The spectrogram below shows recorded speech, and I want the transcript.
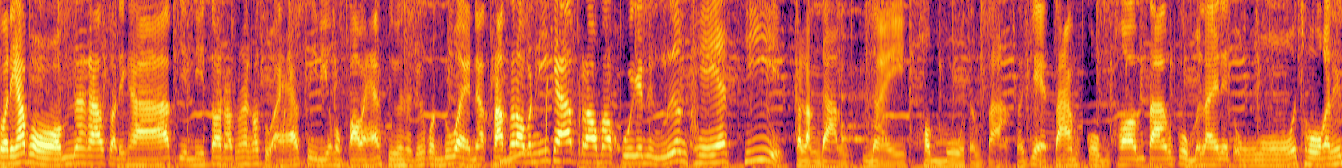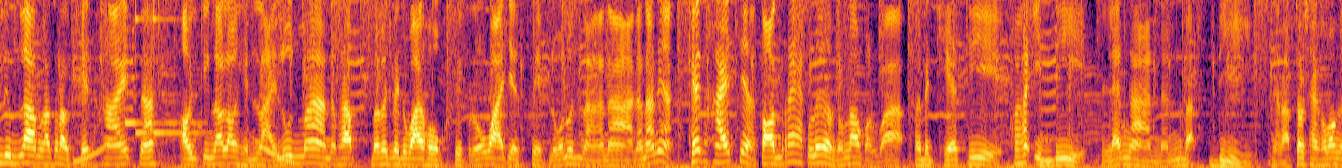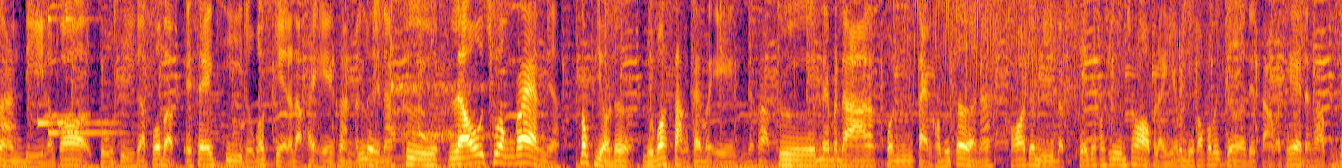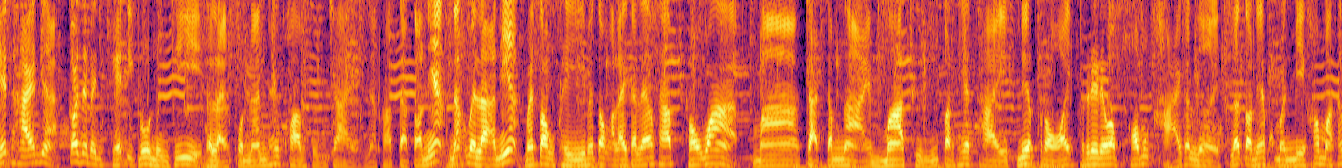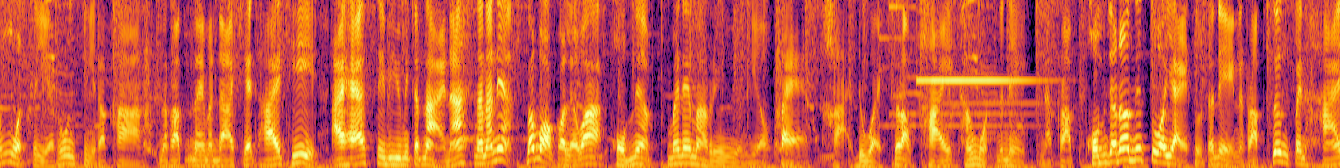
สวัสดีครับผมนะครับ สวัสดีครับ ยินดีต้อนรับทุกท่านเข้าสู่ i have CV ผมเปา i have CV สวัสดีทุกคนด้วยนะครับสำหรับวันนี้ครับ เรามาคุยกันถึงเรื่องเคสที่กำลังดังในคอมมูต่างๆ สังเกตตามกลุ่มคอมตามกลุ่มอะไรเนี่ยโอ้โหโชว์กันให้ลืมล่ามครับสำหรับเคสไฮนะ เอาจริงๆแล้วเราเห็นหลายรุ่นมากนะครับไม่ว่าจะเป็น Y 60 หรือว่า Y 70 หรือว่ารุ่นหลังนานาดังนั้นเนี่ยเคสไฮเนี่ยตอนแรกเริ่มต้องเล่าก่อนว่ามันเป็นเคสที่ค่อนข้างอินดี้และงานนั้นแบบดีนะครับต้องใช้คำว่างานดี แล้วก็สูสีกับพวกแบบ SXT หรือว่าเกรดระดับไฮเอขนาดนั้นเลยนะ คือแล้วช่วงแรกเนี่ยต้องพิออเดอร์หรือว่าสั่งกันมาเองนะครับ คือในบรรดาคนแต่งคอมพิวเตอร์นะเขาจะมีแบบเคสที่เขาชื่นชอบอะไรอย่างเงี้ยบางทีเขาก็ไปเจอในต่างประเทศนะครับเคสไฮเนี่ยก็จะเป็นเคสอีกรุ่นหนึ่งที่หลายๆคนนั้นให้ความสนใจนะครับแต่ตอนเนี้ยณเวลาเนี้ยไม่ต้องพรีไม่ต้องอะไรกันแล้วครับ เพราะว่ามาจัดจำหน่ายมาถึงประเทศไทยเรียบร้อย เรียกได้ว่าพร้อมขายกันเลย และตอนนี้มันมีเข้ามาทั้งหมด 4 รุ่น 4 ราคานะครับในบรรดาเคสไฮที่ i have CPU มีจำหน่ายนะดังนั้นเนี่ยต้องบอกก่อนเลยว่าผมเนี่ยไม่ได้มารีวิวอย่างเดียวแต่ขายด้วยสำหรับไฮทั้งหมดนั่นเองนะครับผมจะเริ่มที่ตัวใหญ่สุดนั่นเองนะครับซึ่งเป็น h i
